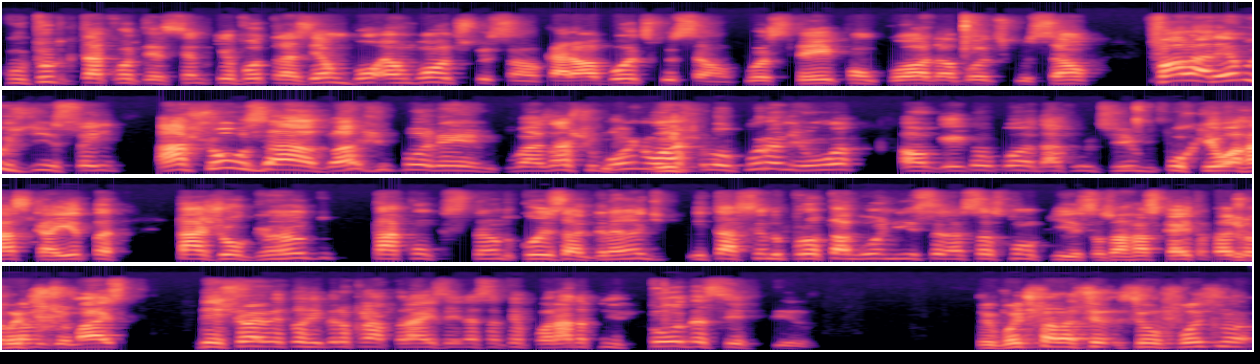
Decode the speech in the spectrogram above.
com tudo que está acontecendo, que eu vou trazer. É, um bom, é uma boa discussão, cara. É uma boa discussão. Gostei, concordo, é uma boa discussão. Falaremos disso, hein? Acho ousado, acho polêmico, mas acho bom e não acho loucura nenhuma alguém concordar contigo, porque o Arrascaeta está jogando, está conquistando coisa grande e está sendo protagonista nessas conquistas. O Arrascaeta está jogando te... demais deixou o Everton Ribeiro para trás aí nessa temporada com toda certeza. Eu vou te falar, se, se eu fosse no,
